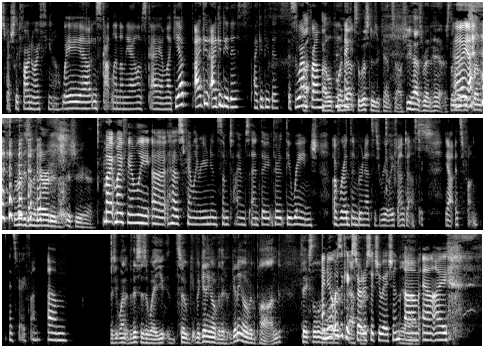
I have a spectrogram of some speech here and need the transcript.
especially far north, you know, way out in Scotland on the Isle of Skye. I'm like, yep, I could I could do this. I could do this. This is where I'm from. I will point out to listeners who can't tell, she has red hair. So there, Oh, may, yeah. be some, there may be some heritage issue here. My my family uh, has family reunions sometimes, and the the the range of reds and brunettes is really fantastic. Yeah, it's fun. It's very fun. Um, You want, but this is a way you. So, but getting over the getting over the pond takes a little. I knew it was a Kickstarter effort. situation, Yeah. um, and I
